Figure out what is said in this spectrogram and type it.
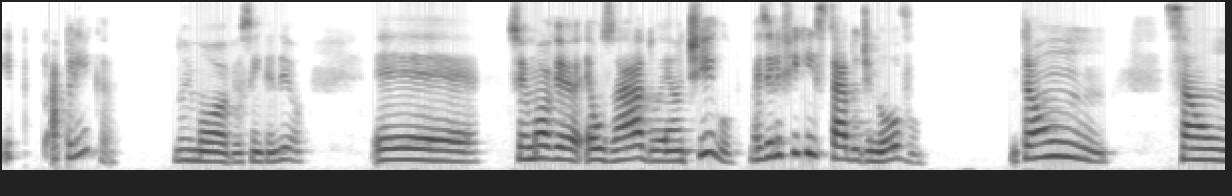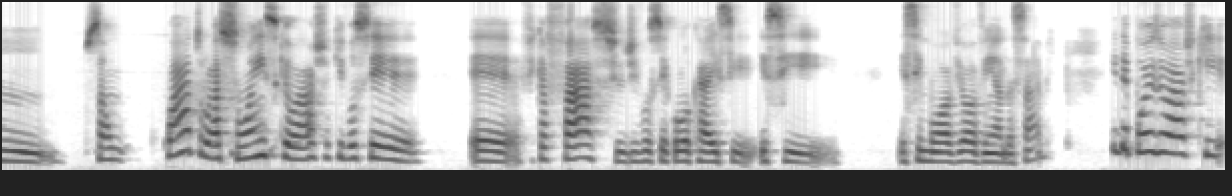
e aplica no imóvel, você entendeu? É, seu imóvel é usado, é antigo, mas ele fica em estado de novo. Então, são, são quatro ações que eu acho que você é, fica fácil de você colocar esse, esse, esse imóvel à venda, sabe? E depois eu acho que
